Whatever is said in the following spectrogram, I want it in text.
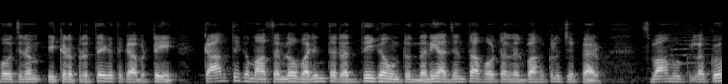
భోజనం ఇక్కడ ప్రత్యేకత కాబట్టి కార్తీక మాసంలో మరింత రద్దీగా ఉంటుందని అజంతా హోటల్ నిర్వాహకులు చెప్పారు. స్వాములకు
